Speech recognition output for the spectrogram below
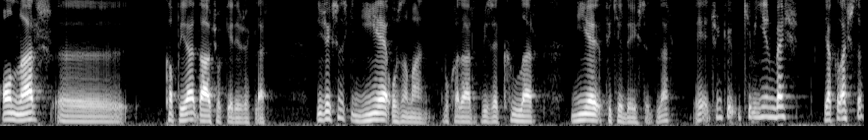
onlar e, kapıya daha çok gelecekler. Diyeceksiniz ki niye o zaman bu kadar bize kıllar, niye fikir değiştirdiler? E çünkü 2025 yaklaştı.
